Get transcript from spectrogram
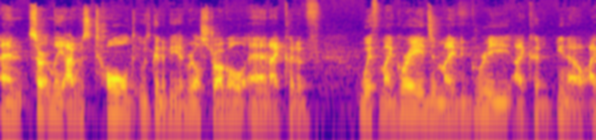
and certainly I was told it was going to be a real struggle, and I could have, with my grades and my degree, I could, you know, I,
